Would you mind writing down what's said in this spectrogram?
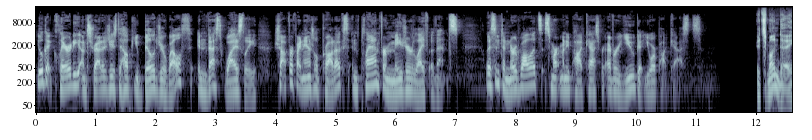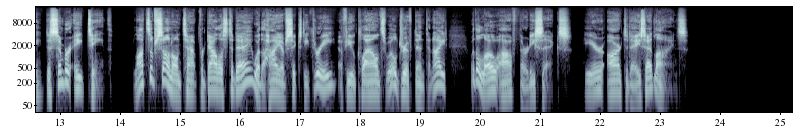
You'll get clarity on strategies to help you build your wealth, invest wisely, shop for financial products, and plan for major life events. Listen to NerdWallet's Smart Money Podcast wherever you get your podcasts. It's Monday, December 18th. Lots of sun on tap for Dallas today with a high of 63. A few clouds will drift in tonight with a low of 36. Here are today's headlines.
